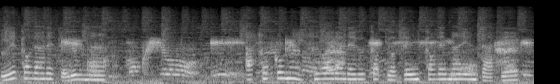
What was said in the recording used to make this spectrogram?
上取られてるな。目標 A あそこに居座られると拠点取れないんだぜ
